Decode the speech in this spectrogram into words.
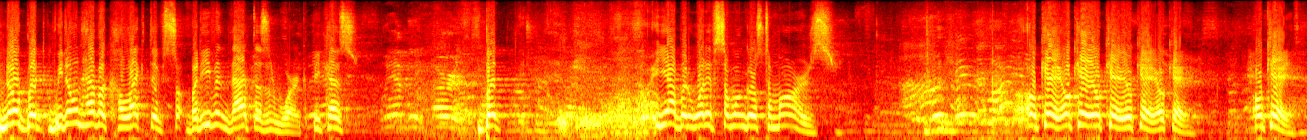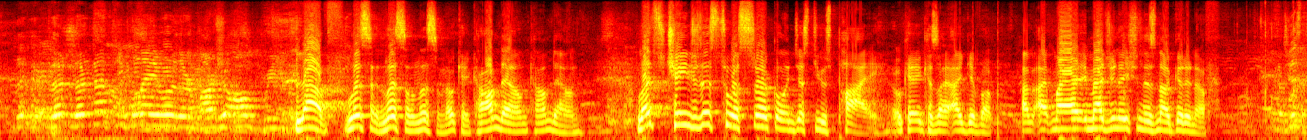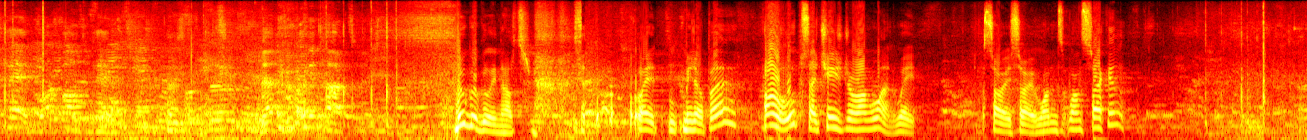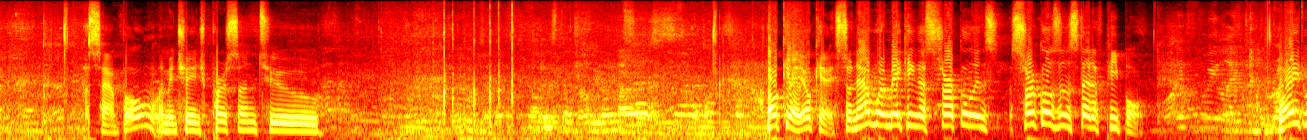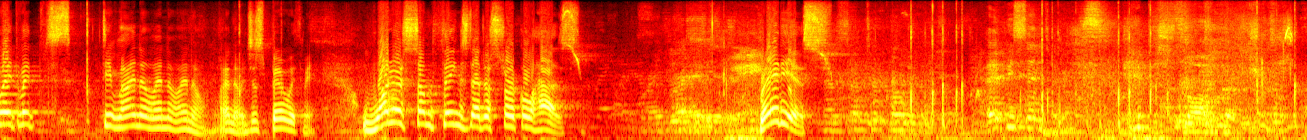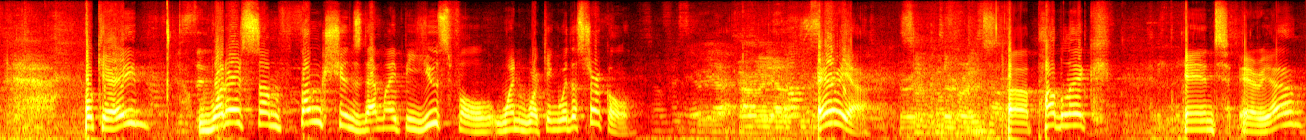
No, but we don't have a collective soul, but even that doesn't work because. We have the Earth. But. Yeah, but what if someone goes to Mars? Okay, okay, okay, okay, okay. Okay, They're, they're not people anymore, they're Martian. all breed. love, listen, listen, listen. Okay, calm down, calm down. Let's change this to a circle and just use pi, okay? Because I, I give up. I, I, my imagination is not good enough. just head. What about head? That's really hard. Do googling notes. Wait, Miropa? Oh, oops, I changed the wrong one. Wait. Sorry, sorry. One, one second. Sample. Let me change person to. Okay, okay. So now we're making a circle in circles instead of people. What if we like Wait, wait, wait. Steve, I know, I know, I know, I know. Just bear with me. What are some things that a circle has? Radius. epicenter? Okay. What are some functions that might be useful when working with a circle? Area. Uh, public int area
